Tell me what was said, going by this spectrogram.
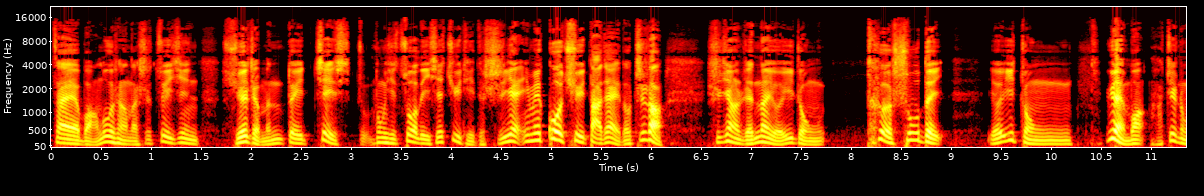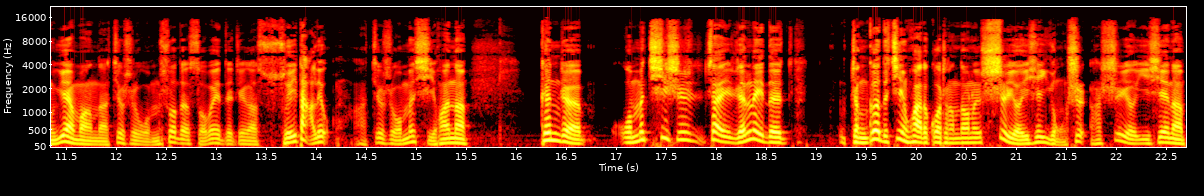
在网络上呢，是最近学者们对这种东西做了一些具体的实验。因为过去大家也都知道，实际上人呢有一种。特殊的有一种愿望啊，这种愿望呢，就是我们说的所谓的这个随大流啊，就是我们喜欢呢跟着我们。其实，在人类的整个的进化的过程当中，是有一些勇士啊，是有一些呢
